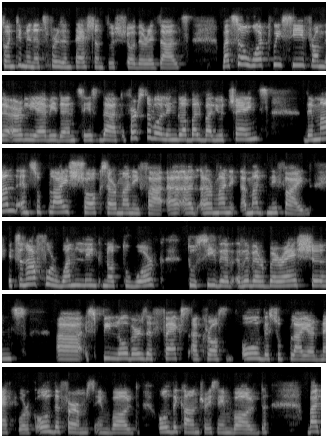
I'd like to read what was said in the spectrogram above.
20 minutes presentation to show the results. But so what we see from the early evidence is that, first of all, in global value chains, demand and supply shocks are, uh, uh, are mani- uh, magnified. It's enough for one link not to work to see the reverberations uh, spillovers effects across all the supplier network, all the firms involved, all the countries involved. But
